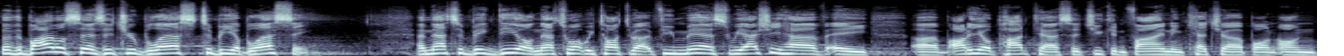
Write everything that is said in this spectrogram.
The Bible says that you're blessed to be a blessing. And that's a big deal, and that's what we talked about. If you missed, we actually have a um, audio podcast that you can find and catch up on, on,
